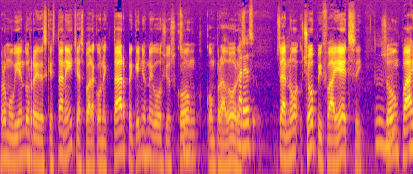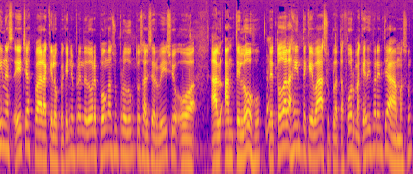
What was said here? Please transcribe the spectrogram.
promoviendo redes que están hechas para conectar pequeños negocios con compradores. Para eso, O sea, no Shopify, Etsy, son páginas hechas para que los pequeños emprendedores pongan sus productos al servicio o a- al- ante el ojo de toda la gente que va a su plataforma, que es diferente a Amazon,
